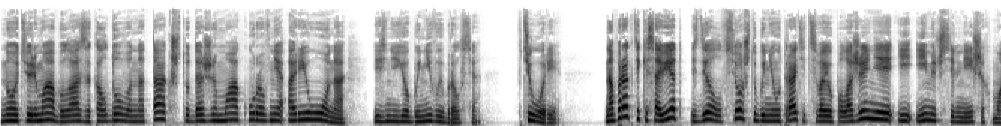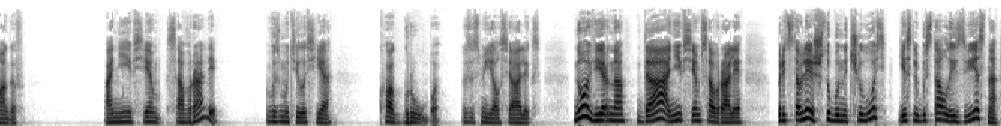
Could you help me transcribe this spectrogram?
Но тюрьма была заколдована так, что даже маг уровня Ориона из нее бы не выбрался. В теории. На практике Совет сделал все, чтобы не утратить свое положение и имидж сильнейших магов. «Они всем соврали?» — возмутилась я. «Как грубо!» — засмеялся Алекс. «Но верно. Да, они всем соврали. Представляешь, что бы началось, если бы стало известно,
